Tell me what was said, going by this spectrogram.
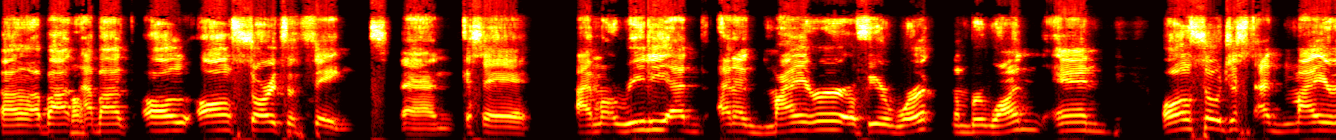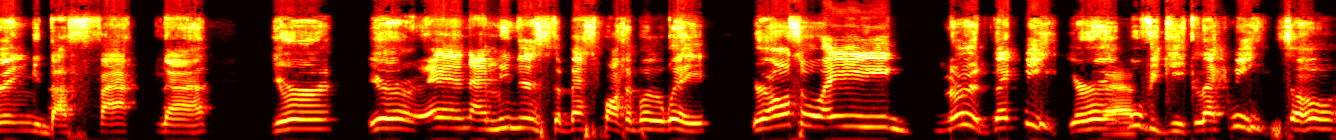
uh, about oh. about all all sorts of things, and kasi I'm really ad- an admirer of your work, number one, and also just admiring the fact that you're you're and I mean this the best possible way. You're also a nerd like me. You're a movie geek like me. So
